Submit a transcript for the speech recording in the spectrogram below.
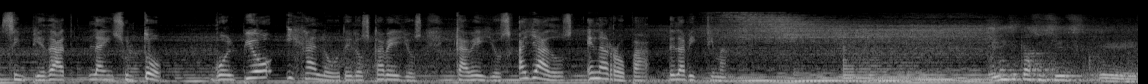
Sin piedad la insultó, golpeó y jaló de los cabellos, cabellos hallados en la ropa de la víctima. En este caso sí es eh,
